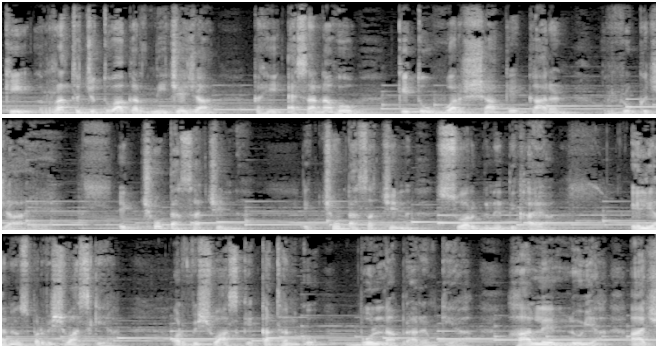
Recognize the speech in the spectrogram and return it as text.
कि, रथ जुतवा कर नीचे जा। कहीं ऐसा ना हो कि तू वर्षा के कारण रुक जाए। एक छोटा सा चिन्ह एक छोटा सा चिन्ह स्वर्ग ने दिखाया। एलिया ने उस पर विश्वास किया और विश्वास के कथन को बोलना प्रारंभ किया। हाले लुया आज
